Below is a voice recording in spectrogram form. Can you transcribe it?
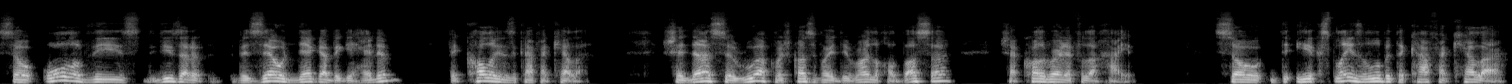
So all of these, these are v'zeu nega begehenim v'kolin is a kaf akela. Shenase ruach mashkosavoy diroy l'chol basa shakol v'er nefil So he explains a little bit the kaf akela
